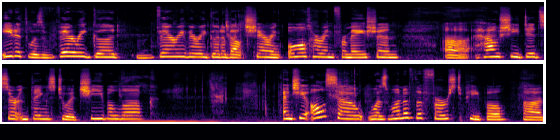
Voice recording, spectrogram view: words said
Edyth was very good, very, very good about sharing all her information, uh, how she did certain things to achieve a look. And she also was one of the first people, uh,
